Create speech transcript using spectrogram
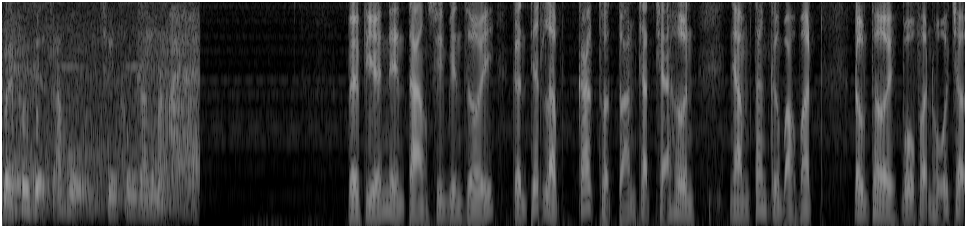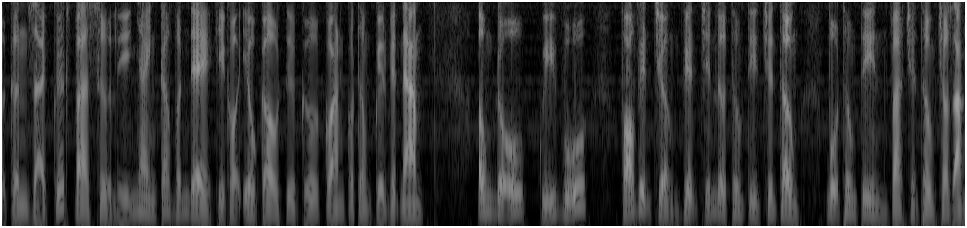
về phương diện xã hội trên không gian mạng. Về phía nền tảng xuyên biên giới, cần thiết lập các thuật toán chặt chẽ hơn nhằm tăng cường bảo mật. Đồng thời, bộ phận hỗ trợ cần giải quyết và xử lý nhanh các vấn đề khi có yêu cầu từ cơ quan có thẩm quyền Việt Nam. Ông Đỗ Quý Vũ, Phó Viện trưởng Viện Chiến lược Thông tin Truyền thông, Bộ Thông tin và Truyền thông cho rằng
